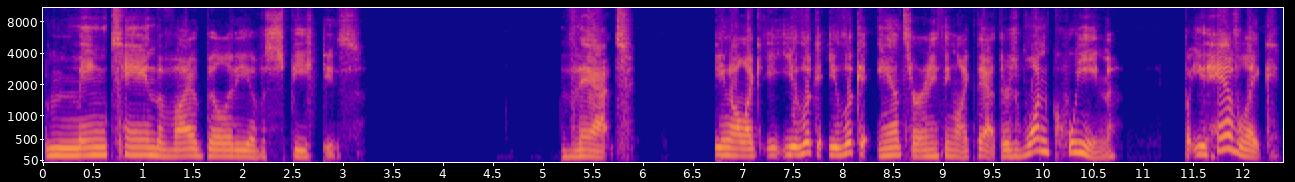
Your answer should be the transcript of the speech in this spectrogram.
maintain the viability of a species, that you know, like you look at you look at ants or anything like that. There's one queen, but you have like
